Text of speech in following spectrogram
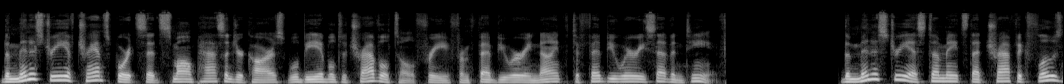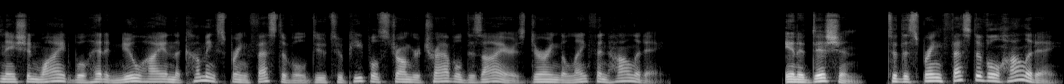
the Ministry of Transport said small passenger cars will be able to travel toll-free from February 9th to February 17th. The ministry estimates that traffic flows nationwide will hit a new high in the coming spring festival due to people's stronger travel desires during the lengthened holiday. In addition to the spring festival holiday,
